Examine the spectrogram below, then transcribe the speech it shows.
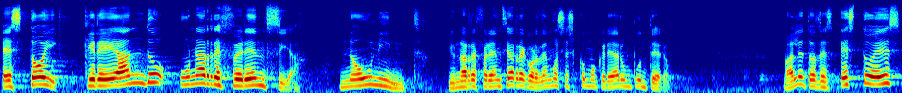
Estoy creando una referencia, no un int. Y una referencia, recordemos, es como crear un puntero. ¿Vale? Entonces, esto es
